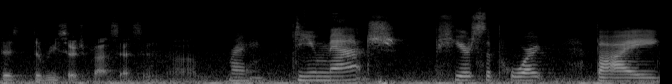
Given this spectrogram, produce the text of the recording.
this, the research process. And, um, Right. Do you match peer support by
